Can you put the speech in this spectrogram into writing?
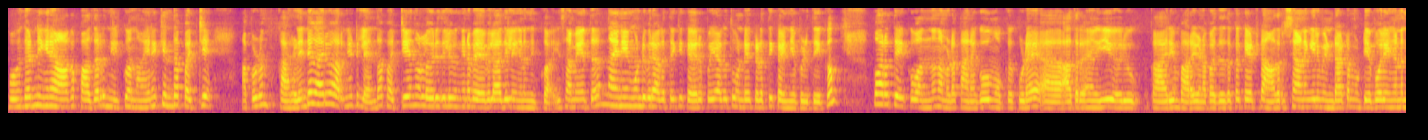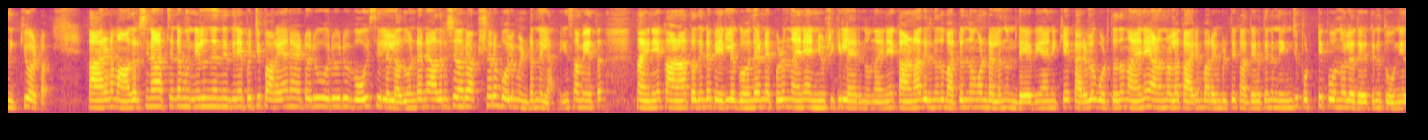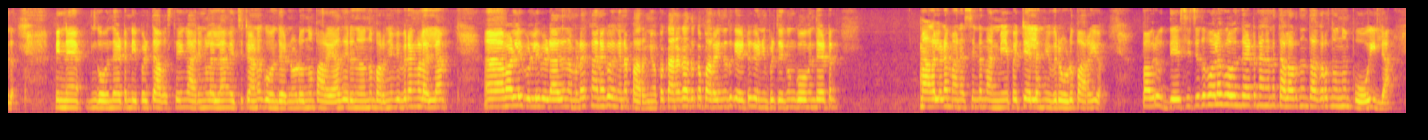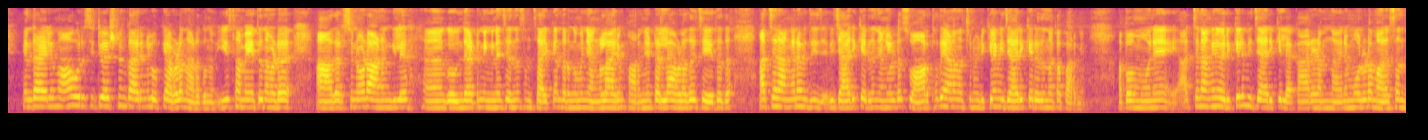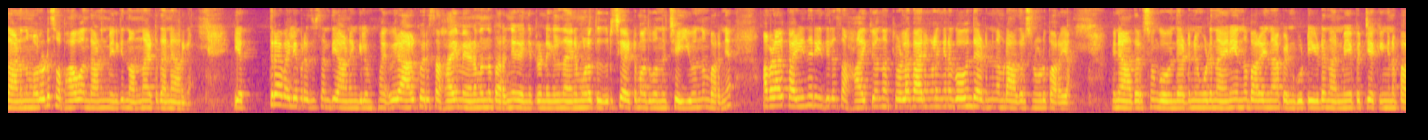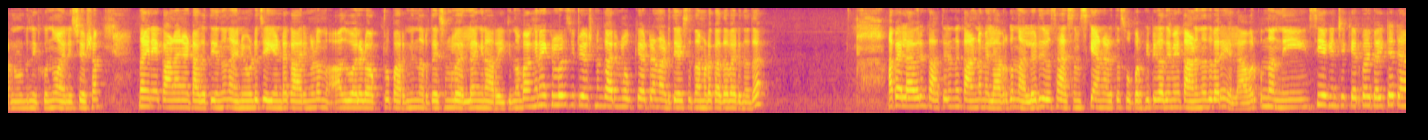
ഗോവിന്ദൻ ഇങ്ങനെ ആകെ പതറി നിൽക്കുക നയനയ്ക്ക് എന്താ പറ്റിയേ? അപ്പോഴും കരളിന്റെ കാര്യം അറിഞ്ഞിട്ടില്ല. എന്താ പറ്റിയെന്നുള്ള ഒരു ഇതിലും ഇങ്ങനെ വേവലാതിൽ ഇങ്ങനെ നിൽക്കുക ഈ സമയത്ത് നയനയും കൊണ്ട് ഇവർ അകത്തേക്ക് കയറിപ്പോയി അകത്ത് കൊണ്ടുപോയി കിടത്തി കഴിഞ്ഞപ്പോഴത്തേക്കും പുറത്തേക്ക് വന്ന് നമ്മുടെ കനകവും ഒക്കെ കൂടെ അത്ര ഈ ഒരു കാര്യം പറയണം. അപ്പോൾ ഇതൊക്കെ കേട്ടിട്ട് ആദർശാണെങ്കിലും മിണ്ടാട്ടം മുട്ടിയ പോലെ ഇങ്ങനെ നിൽക്കുക കേട്ടോ. കാരണം ആദർശന അച്ഛന്റെ മുന്നിൽ നിന്ന് ഇതിനെപ്പറ്റി പറയാനായിട്ടൊരു ഒരു ഒരു വോയിസ് ഇല്ലല്ലോ. അതുകൊണ്ട് തന്നെ ആദർശ ഒരു അക്ഷരം പോലും മിണ്ടുന്നില്ല. ഈ സമയത്ത് നയനെ കാണാത്തതിന്റെ പേരിൽ ഗോവിന്ദൻ എപ്പോഴും നയനെ അന്വേഷിക്കില്ലായിരുന്നു. നയനെ കാണാതിരുന്നത് മറ്റൊന്നും കൊണ്ടല്ലെന്നും ദേവയാനിക്ക് കരൾ കൊടുത്തത് നയനയാണെന്നുള്ള കാര്യം പറയുമ്പോഴത്തേക്കും അദ്ദേഹത്തിന് നെഞ്ച് പൊട്ടിപ്പോകുന്നല്ലോ അദ്ദേഹത്തിന് തോന്നിയത്. പിന്നെ ഗോവിന്ദേട്ടന്റെ ഇപ്പോഴത്തെ അവസ്ഥയും കാര്യങ്ങളെല്ലാം വെച്ചിട്ടാണ് ഗോവിന്ദേട്ടനോടൊന്നും പറയാതിരുന്നതെന്നും പറഞ്ഞ് വിവരങ്ങളെല്ലാം വള്ളി പുള്ളി വിടാതെ നമ്മുടെ കനകം ഇങ്ങനെ പറഞ്ഞു. അപ്പോൾ കനകം അതൊക്കെ പറയുന്നത് കേട്ട് കഴിഞ്ഞപ്പോഴത്തേക്കും ഗോവിന്ദേട്ടൻ മകളുടെ മനസ്സിന്റെ നന്മയെപ്പറ്റിയെല്ലാം ഇവരോട് പറയും. അപ്പോൾ അവർ ഉദ്ദേശിച്ചതുപോലെ ഗോവിന്ദേട്ടൻ അങ്ങനെ തളർന്നും തകർന്നൊന്നും പോയില്ല. എന്തായാലും ആ ഒരു സിറ്റുവേഷനും കാര്യങ്ങളും ഒക്കെ അവിടെ നടക്കുന്നു. ഈ സമയത്ത് നമ്മുടെ ആദർശനോടാണെങ്കിൽ ഗോവിന്ദേട്ടൻ ഇങ്ങനെ ചെന്ന് സംസാരിക്കാൻ തുടങ്ങുമ്പോൾ ഞങ്ങളാരും പറഞ്ഞിട്ടല്ല അവളത് ചെയ്തത്. അച്ഛൻ അങ്ങനെ വിചാരിക്കരുത്. ഞങ്ങളുടെ സ്വാർത്ഥതയാണെന്ന് അച്ഛൻ ഒരിക്കലും വിചാരിക്കരുതെന്നൊക്കെ പറഞ്ഞു. അപ്പോൾ മോനെ അച്ഛൻ അങ്ങനെ ഒരിക്കലും വിചാരിക്കില്ല. കാരണം നയനമോളുടെ മനസ്സെന്താണെന്നും മോളുടെ സ്വഭാവം എന്താണെന്നും എനിക്ക് നന്നായിട്ട് തന്നെ അറിയാം. എത്ര വലിയ പ്രതിസന്ധി ആണെങ്കിലും ഒരാൾക്കൊരു സഹായം വേണമെന്ന് പറഞ്ഞു കഴിഞ്ഞിട്ടുണ്ടെങ്കിൽ നയനമോൾ തീർച്ചയായിട്ടും അത് വന്ന് ചെയ്യുമെന്നും പറഞ്ഞ് അവളാൽ കഴിയുന്ന രീതിയിൽ സഹായിക്കുമെന്നൊക്കെയുള്ള കാര്യങ്ങൾ ഇങ്ങനെ ഗോവിന്ദേട്ടന് നമ്മുടെ ആദർശനോട് പറയാം. പിന്നെ ആദർശവും ഗോവിന്ദേട്ടനും കൂടി നയന എന്ന് പറയുന്ന ആ പെൺകുട്ടിയുടെ നന്മയെ പറ്റിയൊക്കെ ഇങ്ങനെ പറഞ്ഞുകൊണ്ട് നിൽക്കുന്നു. അതിനുശേഷം നയനെ കാണാനായിട്ട് അകത്തിയെന്ന് നയനോട് ചെയ്യേണ്ട കാര്യങ്ങളും അതുപോലെ ഡോക്ടർ പറഞ്ഞ നിർദ്ദേശങ്ങളും എല്ലാം ഇങ്ങനെ അറിയിക്കുന്നു. അപ്പോൾ അങ്ങനെയൊക്കെയുള്ള ഒരു സിറ്റുവേഷനും കാര്യങ്ങളൊക്കെ ആയിട്ടാണ് അടുത്ത ആഴ്ച നമ്മുടെ കഥ വരുന്നത്. അപ്പോൾ എല്ലാവരും കാത്തിരുന്ന് കാണണം. എല്ലാവർക്കും നല്ലൊരു ദിവസം ആശംസിക്കുകയാണ് അടുത്ത സൂപ്പർ ഹിറ്റ് കഥയുമായി കാണുന്നത് വരെ. എല്ലാവർക്കും നന്ദി. See again take care bye bye tata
